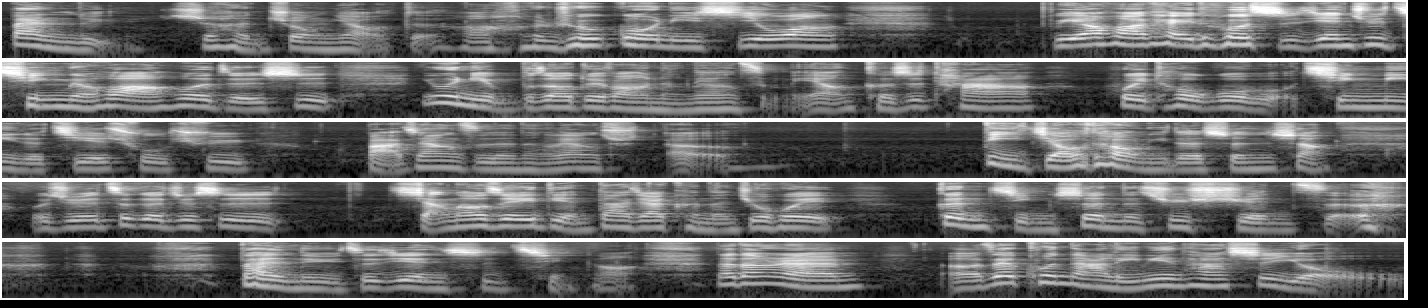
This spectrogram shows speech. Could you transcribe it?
伴侣是很重要的哈。如果你希望不要花太多时间去亲的话，或者是因为你也不知道对方的能量怎么样，可是他会透过我亲密的接触去把这样子的能量呃递交到你的身上。我觉得这个就是想到这一点，大家可能就会更谨慎的去选择。伴侣这件事情啊、那当然，呃，在昆达里面，它是有，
